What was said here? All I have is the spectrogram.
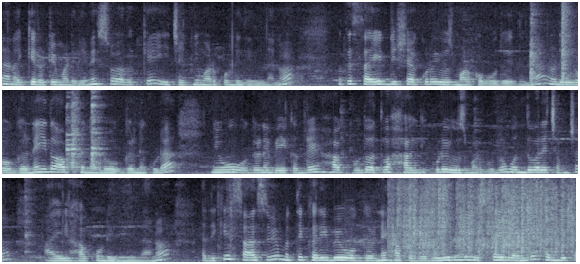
ನಾನು ಅಕ್ಕಿ ರೊಟ್ಟಿ ಮಾಡಿದ್ದೀನಿ. ಸೊ ಅದಕ್ಕೆ ಈ ಚಟ್ನಿ ಮಾಡ್ಕೊಂಡಿದ್ದೀನಿ ನಾನು. ಮತ್ತು ಸೈಡ್ ಡಿಶಾಗಿ ಕೂಡ ಯೂಸ್ ಮಾಡ್ಕೋಬೋದು ಇದನ್ನು. ನೋಡಿ, ಈಗ ಒಗ್ಗರಣೆ, ಇದು ಆಪ್ಷನಲ್ ಒಗ್ಗರಣೆ ಕೂಡ ನೀವು ಒಗ್ಗರಣೆ ಬೇಕಂದರೆ ಹಾಕ್ಬೋದು ಅಥವಾ ಹಾಗೆ ಕೂಡ ಯೂಸ್ ಮಾಡ್ಬೋದು. ಒಂದೂವರೆ ಚಮಚ ಆಯಿಲ್ ಹಾಕ್ಕೊಂಡಿದ್ದೀನಿ ನಾನು. ಅದಕ್ಕೆ ಸಾಸಿವೆ ಮತ್ತು ಕರಿಬೇವು ಒಗ್ಗರಣೆ ಹಾಕೋಬೋದು. ಈರುಳ್ಳಿ ಇಷ್ಟ ಇಲ್ಲ ಅಂದರೆ ಖಂಡಿತ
